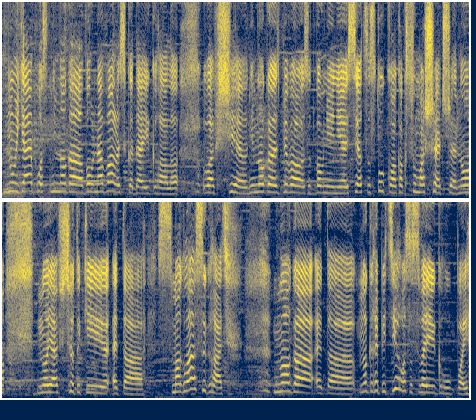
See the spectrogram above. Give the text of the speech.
Ну, я просто немного волновалась, когда играла. Вообще, немного сбивалась от волнения. Сердце стукало, как сумасшедшее. Но, но я все-таки это смогла сыграть Много это много репетировала со своей группой.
